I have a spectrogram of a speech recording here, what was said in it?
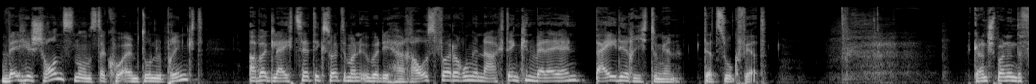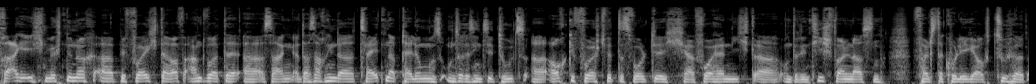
welche Chancen uns der Choralmtunnel bringt, aber gleichzeitig sollte man über die Herausforderungen nachdenken, weil er ja in beide Richtungen der Zug fährt. Ganz spannende Frage. Ich möchte nur noch, äh, bevor ich darauf antworte, äh, sagen, dass auch in der zweiten Abteilung unseres Instituts äh, auch geforscht wird. Das wollte ich vorher nicht unter den Tisch fallen lassen, falls der Kollege auch zuhört.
